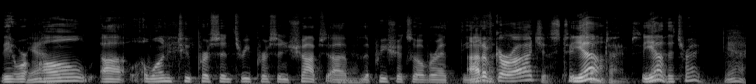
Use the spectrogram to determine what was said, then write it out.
they were Oh, Yeah. all uh, one, two-person, three-person shops. Uh, The Preshooks over at the Out uh, of garages too. yeah, sometimes. Yeah, that's right. Yeah.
